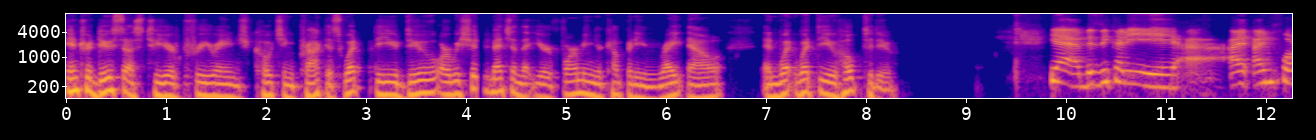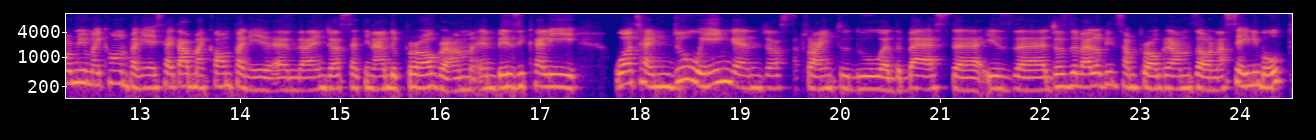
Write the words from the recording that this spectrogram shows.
introduce us to your free range coaching practice, what do you do? Or we should mention that you're forming your company right now. And what, what do you hope to do? yeah basically uh, I, i'm forming my company. I set up my company and i'm just setting up the program. And basically what i'm doing and just trying to do at the best uh, is uh, just developing some programs on a sailing boat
